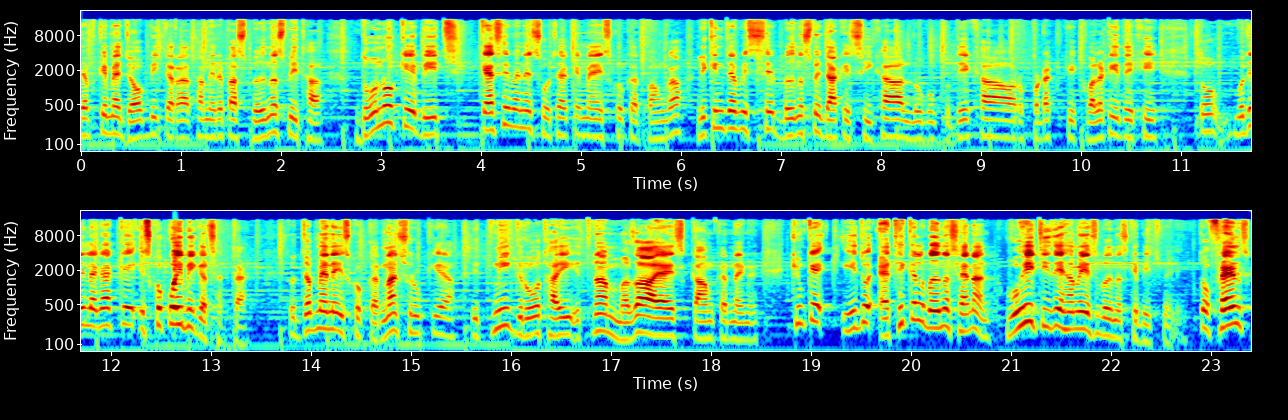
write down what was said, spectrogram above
जबकि मैं जॉब भी कर रहा था, मेरे पास बिज़नेस भी था, दोनों के बीच कैसे मैंने सोचा कि मैं इसको कर पाऊँगा? लेकिन जब इससे बिज़नेस में जाके सीखा, लोगों को देखा और प्रोडक्ट की क्वालिटी देखी तो मुझे लगा कि इसको कोई भी कर सकता है। तो जब मैंने इसको करना शुरू किया, इतनी ग्रोथ आई, इतना मज़ा आया इस काम करने में, क्योंकि ये जो एथिकल बिज़नेस है ना, वही चीज़ें हमें इस बिज़नेस के बीच मिली। तो फ्रेंड्स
